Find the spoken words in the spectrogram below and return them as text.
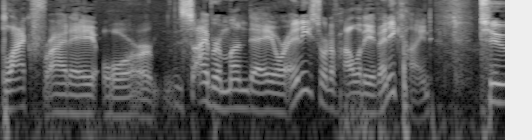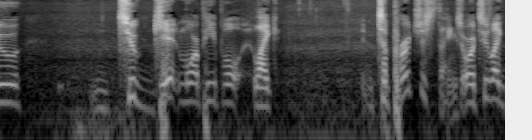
Black Friday or Cyber Monday or any sort of holiday of any kind to to get more people like to purchase things or to like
